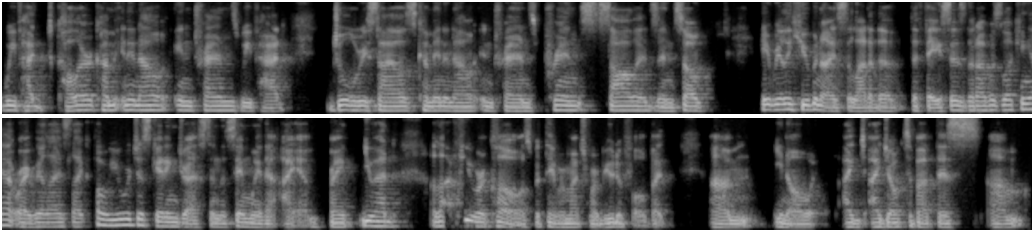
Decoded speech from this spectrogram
we've had color come in and out in trends. We've had jewelry styles come in and out in trends, prints, solids. And so it really humanized a lot of the the faces that I was looking at where I realized like, oh, you were just getting dressed in the same way that I am, right? You had a lot fewer clothes, but they were much more beautiful. But um, you know, I I joked about this um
